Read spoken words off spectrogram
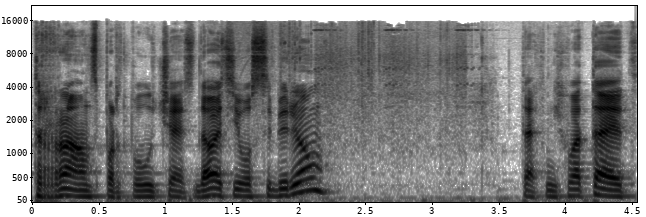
транспорт получается. Давайте его соберем. Так, не хватает...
